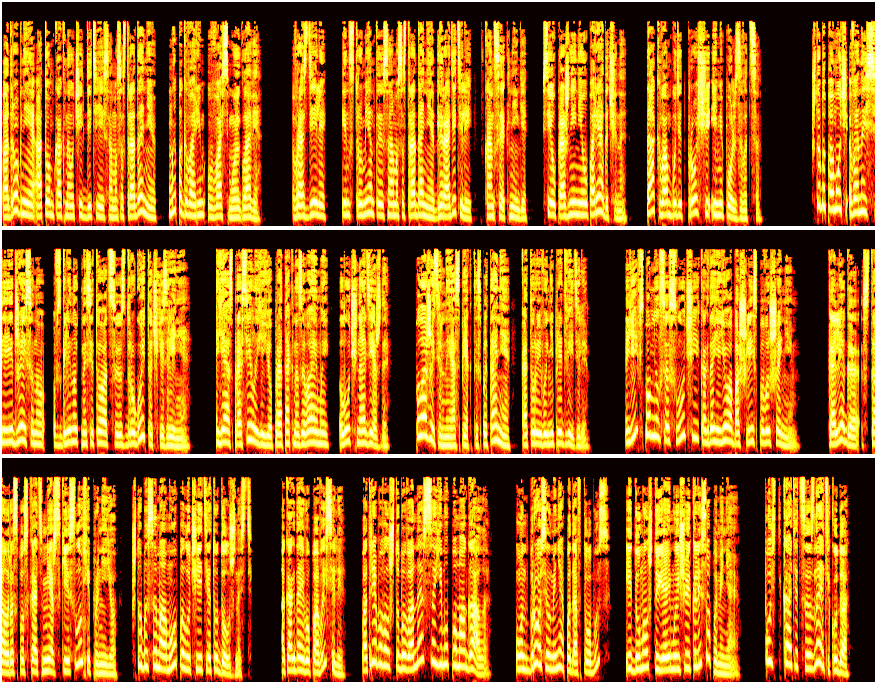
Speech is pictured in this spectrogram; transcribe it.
Подробнее о том, как научить детей самосостраданию, мы поговорим в восьмой главе. В разделе «Инструменты самосострадания для родителей» в конце книги все упражнения упорядочены, так вам будет проще ими пользоваться. Чтобы помочь Ванессе и Джейсону взглянуть на ситуацию с другой точки зрения, я спросила ее про так называемый луч надежды, положительный аспект испытания, который вы не предвидели. Ей вспомнился случай, когда ее обошли с повышением. Коллега стал распускать мерзкие слухи про нее, чтобы самому получить эту должность. А когда его повысили, потребовал, чтобы Ванесса ему помогала. Он бросил меня под автобус и думал, что я ему еще и колесо поменяю. Пусть катится, знаете куда.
